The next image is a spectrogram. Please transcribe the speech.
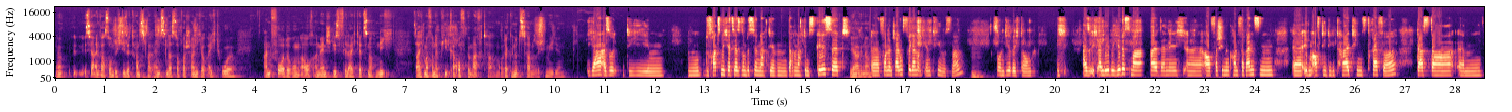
ne? Ist ja einfach so. Und durch diese Transparenz sind das doch wahrscheinlich auch echt hohe Anforderungen auch an Menschen, die es vielleicht jetzt noch nicht sage ich mal, von der Pike auf gemacht haben oder genutzt haben, solche Medien? Ja, also die, du fragst mich jetzt ja so ein bisschen nach dem, nach dem Skillset ja, genau. äh, von Entscheidungsträgern und ihren Teams, ne? Mhm. So in die Richtung. Ich, also ich erlebe jedes Mal, wenn ich äh, auf verschiedenen Konferenzen äh, eben auf die Digitalteams treffe, dass da, ähm,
